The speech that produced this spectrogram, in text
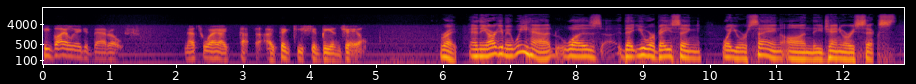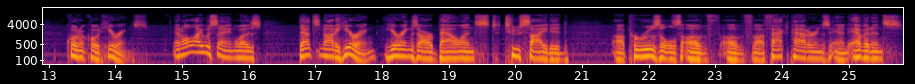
He violated that oath. That's why I I, think he should be in jail. Right. And the argument we had was that you were basing what you were saying on the January 6th quote unquote hearings. And all I was saying was that's not a hearing. Hearings are balanced, two sided uh, perusals of, of uh, fact patterns and evidence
